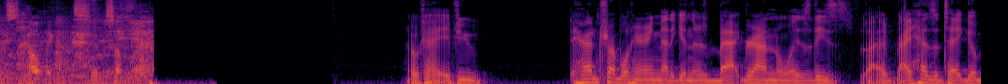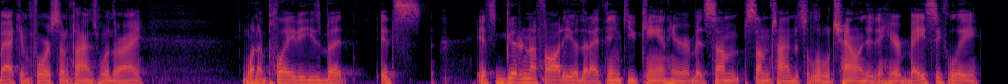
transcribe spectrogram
It's helping us in some way. Okay, if you had trouble hearing that again, there's background noise. These I, I hesitate, go back and forth sometimes whether I want to play these, but it's it's good enough audio that I think you can hear it. But some sometimes it's a little challenging to hear. Basically,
